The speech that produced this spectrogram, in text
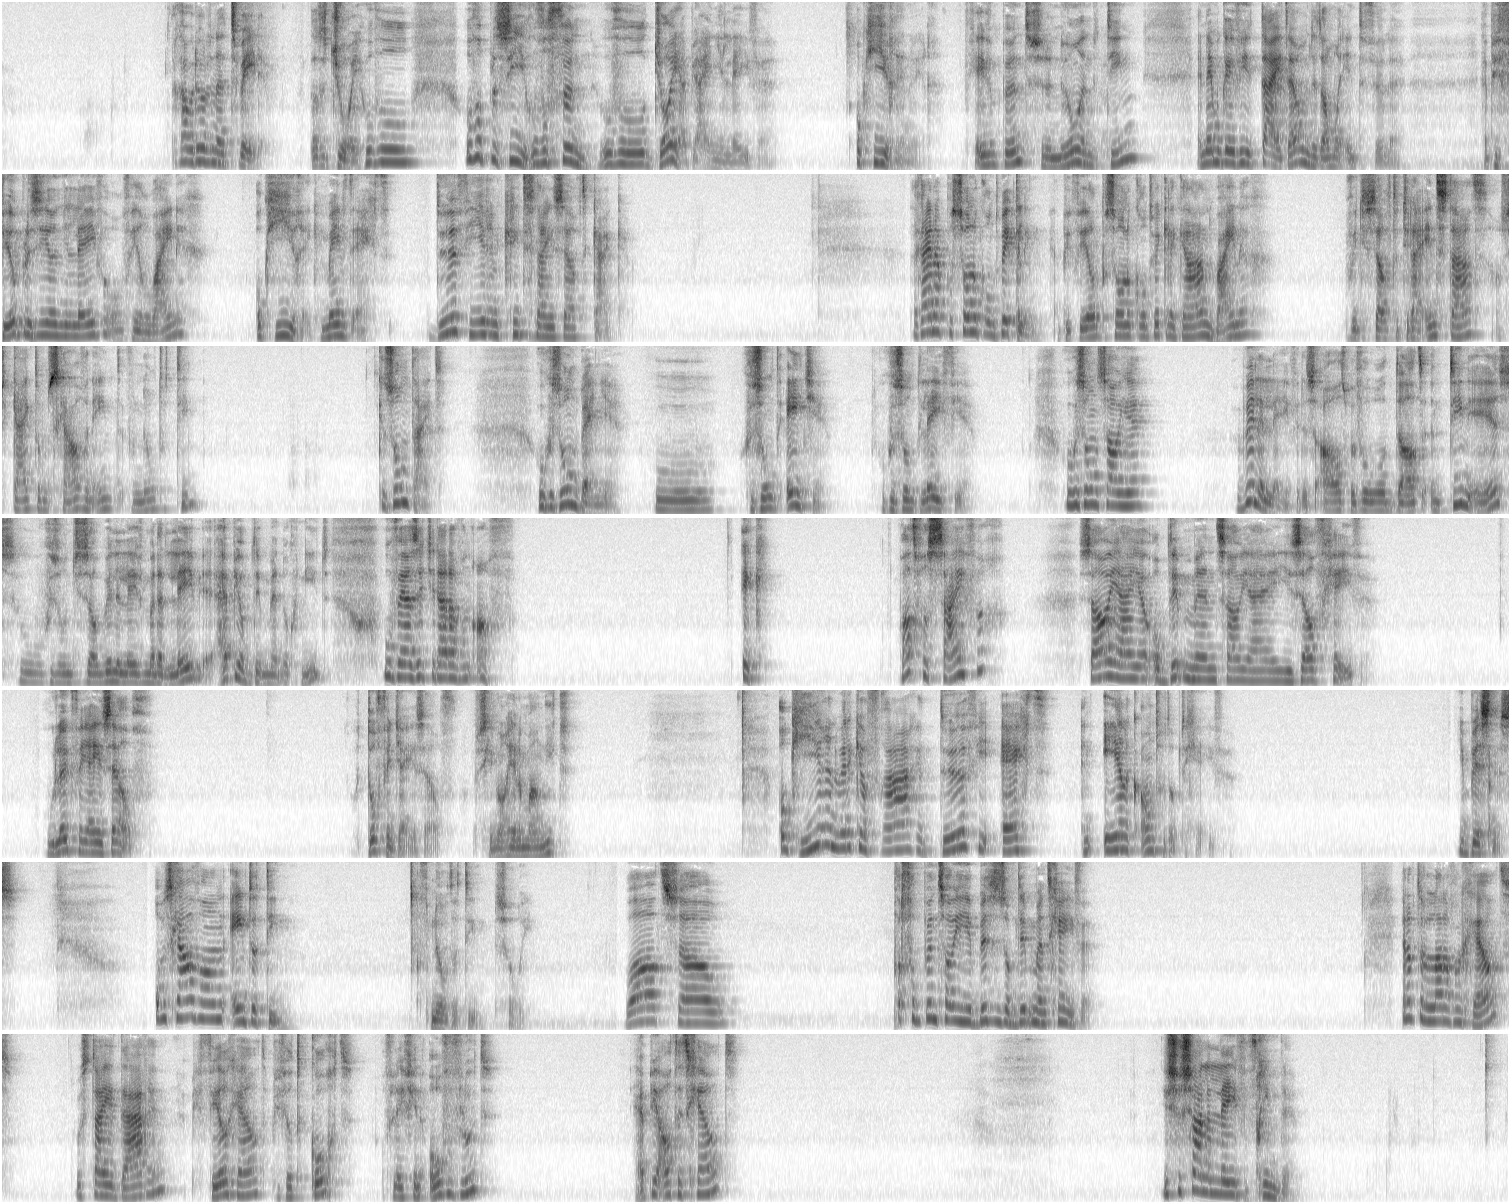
Dan gaan we door naar het tweede. Dat is joy. Hoeveel, hoeveel plezier, hoeveel fun, hoeveel joy heb jij in je leven? Ook hierin weer. Geef een punt tussen de 0 en de 10. En neem ook even je tijd hè, om dit allemaal in te vullen. Heb je veel plezier in je leven of heel weinig? Ook hier, ik meen het echt. Durf hierin kritisch naar jezelf te kijken. Dan ga je naar persoonlijke ontwikkeling. Heb je veel persoonlijke ontwikkeling aan? Weinig? Hoe vind je zelf dat je daarin staat? Als je kijkt op een schaal van, 1, van 0 tot 10. Gezondheid. Hoe gezond ben je? Hoe gezond eet je? Hoe gezond leef je? Hoe gezond zou je willen leven? Dus als bijvoorbeeld dat een 10 is, hoe gezond je zou willen leven, maar dat heb je op dit moment nog niet. Hoe ver zit je daar dan van af? Ik. Wat voor cijfer zou jij je op dit moment zou jij jezelf geven? Hoe leuk vind jij jezelf? Hoe tof vind jij jezelf? Misschien wel helemaal niet. Ook hierin wil ik je vragen: durf je echt een eerlijk antwoord op te geven? Je business. Op een schaal van 1 tot 10. Of 0 tot 10, sorry. Wat zou. Wat voor punt zou je je business op dit moment geven? En op de ladder van geld, hoe sta je daarin? Heb je veel geld? Heb je veel tekort? Of leef je in overvloed? Heb je altijd geld? Je sociale leven, vrienden.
